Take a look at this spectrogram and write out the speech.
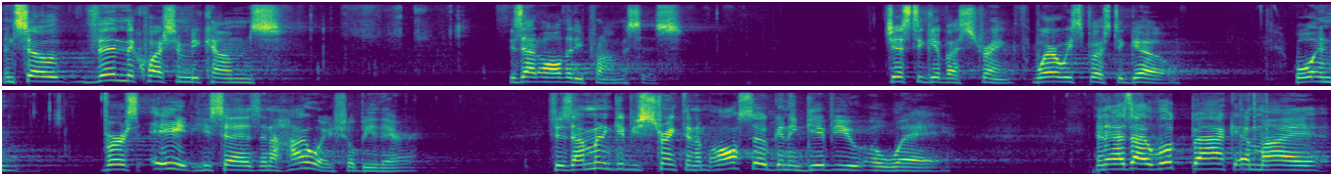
And so then the question becomes is that all that He promises? Just to give us strength. Where are we supposed to go? Well, in verse 8, he says, And a highway shall be there. He says, I'm going to give you strength, and I'm also going to give you a way. And as I look back at my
